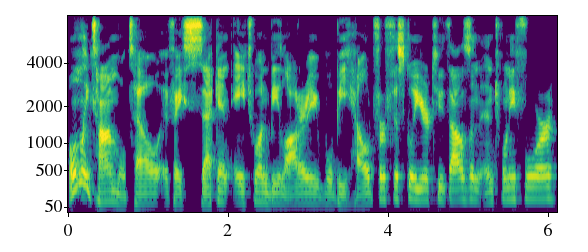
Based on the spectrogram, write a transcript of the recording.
Only time will tell if a second H 1B lottery will be held for fiscal year 2024,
